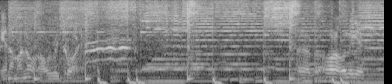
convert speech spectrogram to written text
in a monaural recording. Hold on, bro. Hold on, let me get.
